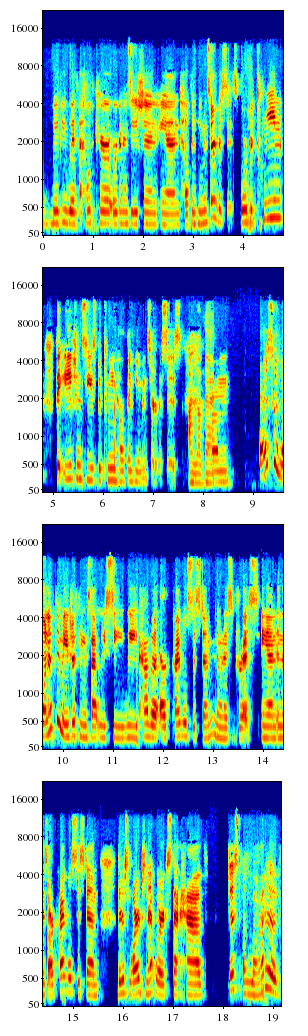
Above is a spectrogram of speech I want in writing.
maybe with a healthcare organization and health and human services or between the agencies between health and human services i love that um, also one of the major things that we see we have an archival system known as dris and in this archival system there's large networks that have just a lot of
